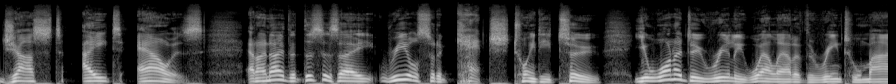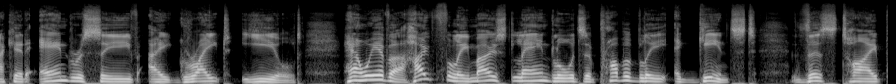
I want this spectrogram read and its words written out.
just eight hours. And I know that this is a real sort of catch 22. You want to do really well out of the rental market and receive a great yield. However, hopefully, most landlords are probably against this type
